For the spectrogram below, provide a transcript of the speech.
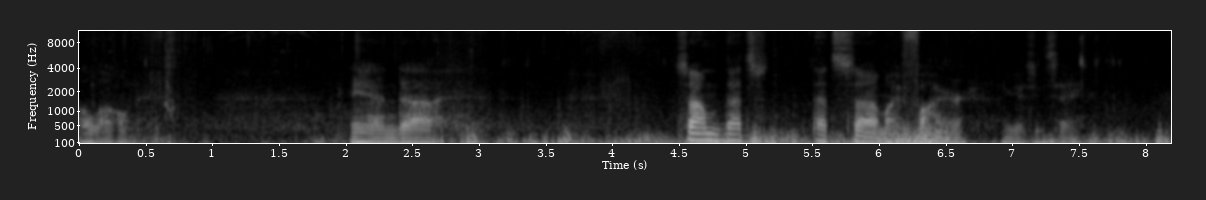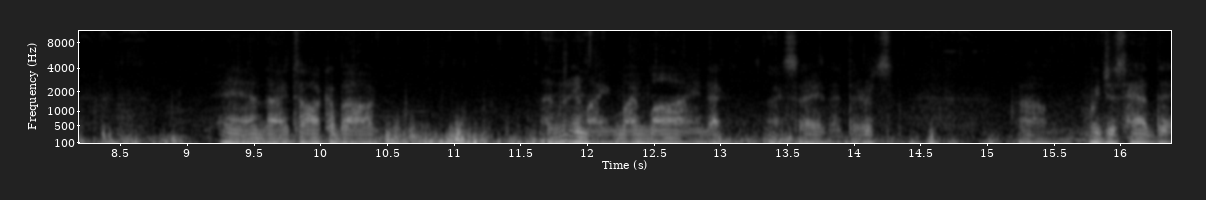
alone. And uh, so that's that's uh, my fire, I guess you'd say. And I talk about in my, my mind, I, I say that there's, um, we just had the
